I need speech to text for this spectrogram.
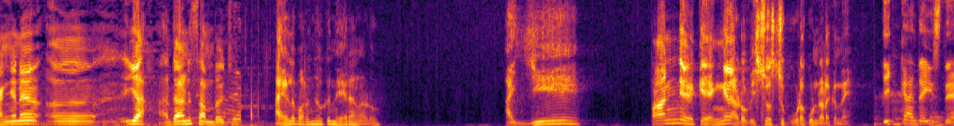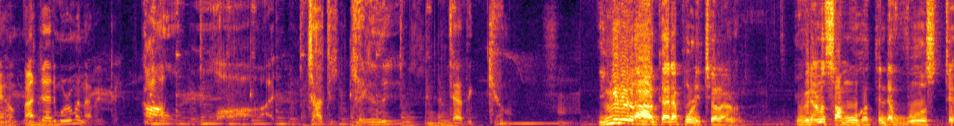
അങ്ങനെ യാ അതാണ് സംഭവിച്ചത്. അയാൾ പറഞ്ഞൊക്കെ നേരാണോ അയ്യേ. തന്നെയൊക്കെ എങ്ങനെയാണോ വിശ്വസിച്ച് കൂടെ കൊണ്ടു നടക്കുന്നേ? ഇക്കാന്റെ ഈ സ്നേഹം നാട്ടുകാർ മുഴുവൻ അറിയട്ടെ. ചതിക്കരുത്. ചതിക്കും. ഇങ്ങനെയുള്ള ആൾക്കാരെ പൊളിച്ചുകളാണ് ഇവരാണ് സമൂഹത്തിന്റെ വേസ്റ്റ്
